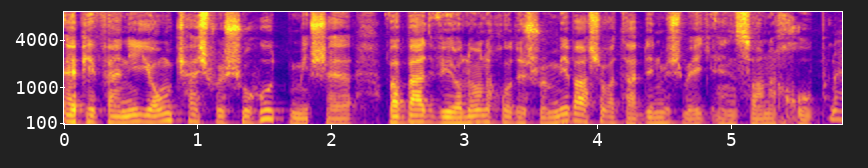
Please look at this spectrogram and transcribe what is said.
اپیفنی یا اون کشف شهود میشه و بعد ویولون خودش رو میبخشه و تبدیل میشه به یک انسان خوب. بله.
